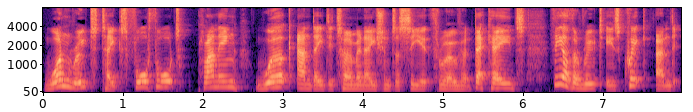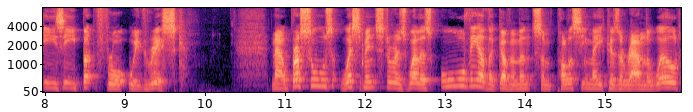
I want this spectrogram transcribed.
One route takes forethought, planning, work, and a determination to see it through over decades. The other route is quick and easy, but fraught with risk. Now, Brussels, Westminster, as well as all the other governments and policymakers around the world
